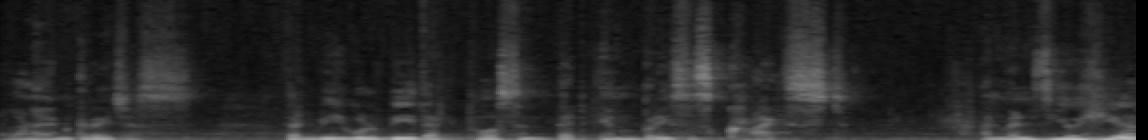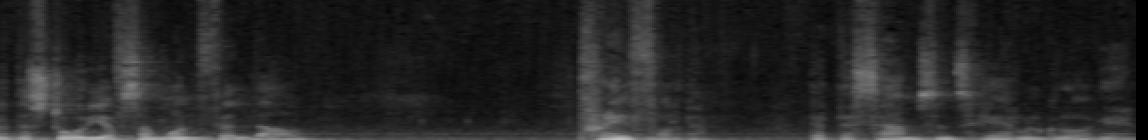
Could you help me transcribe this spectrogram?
I want to encourage us that we will be that person that embraces Christ. And when you hear the story of someone fell down, pray for them that the Samson's hair will grow again.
